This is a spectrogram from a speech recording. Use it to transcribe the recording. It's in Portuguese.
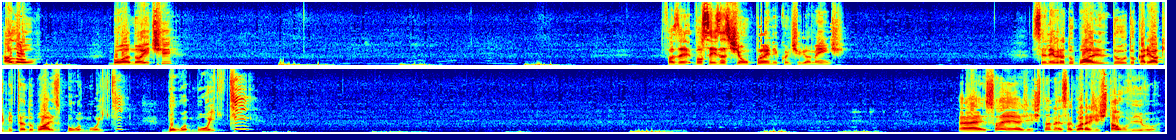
Alô? Boa noite? Fazer... Vocês assistiam Pânico antigamente? Você lembra do, Boris, do, do Carioca imitando o Boris? Boa noite? Boa noite? É, isso aí, a gente tá nessa. Agora a gente tá ao vivo.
